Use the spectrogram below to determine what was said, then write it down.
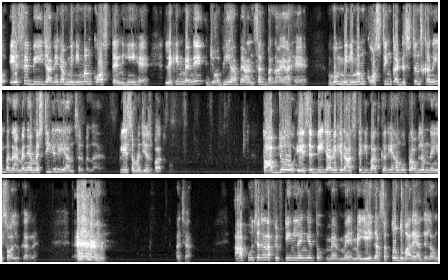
तो ए से बी जाने का मिनिमम कॉस्ट टेन ही है, लेकिन मैंने जो अभी यहाँ पे आंसर बनाया है, वो मिनिमम कॉस्टिंग का डिस्टेंस का नहीं बनाया, मैंने एमएसटी के लिए आंसर बनाया। प्लीज़ समझिए इस बात को। तो आप जो ए से बी जाने के रास्ते की बात करिए हम वो प्रॉब्लम नहीं सॉल्व कर रहे अच्छा। आप पूछ रहे था फिफ्टीन लेंगे तो मैं मैं मैं यही कर सकता हूँ, दोबारा याद दिलाऊं।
